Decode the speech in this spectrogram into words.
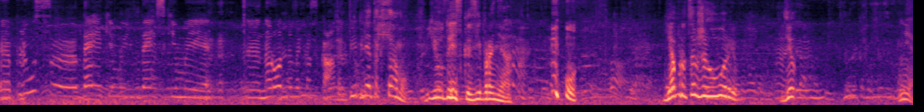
е, плюс е, деякими юдейськими е, народними казками. Так Біблія так само. Юдейське зібрання. Ну, Я про це вже говорив. Ді- Ні,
